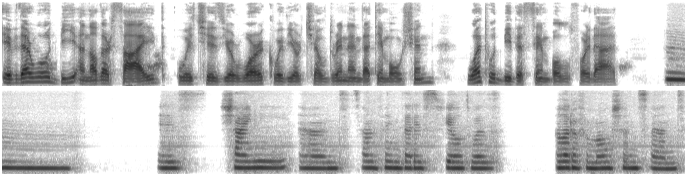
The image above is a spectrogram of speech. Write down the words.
if there would be another side, which is your work with your children and that emotion, what would be the symbol for that? Mm, is shiny and something that is filled with a lot of emotions and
